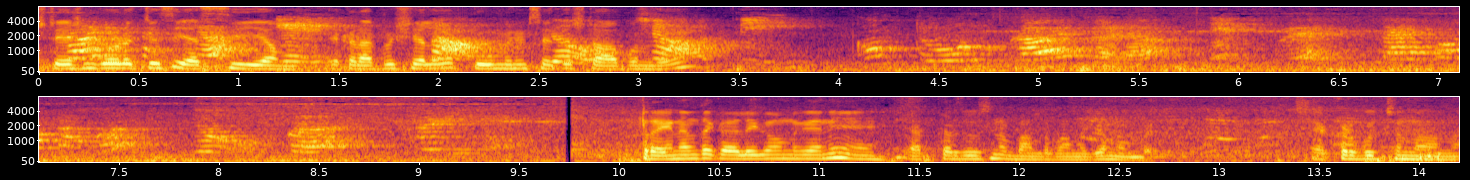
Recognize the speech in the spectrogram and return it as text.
స్టేషన్ కోడ్ వచ్చేసి ఎస్సీఎం. ఇక్కడ అఫీషియల్గా టూ మినిట్స్ అయితే స్టాప్ ఉంది. ట్రైన్ అంతా ఖాళీగా ఉంది కానీ ఎక్కడ చూసినా బండ బండగా ఉంది. ఎక్కడ కూర్చుందాం అన్న.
